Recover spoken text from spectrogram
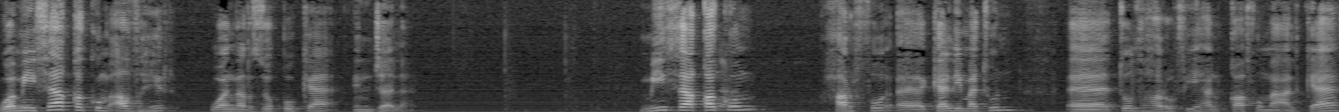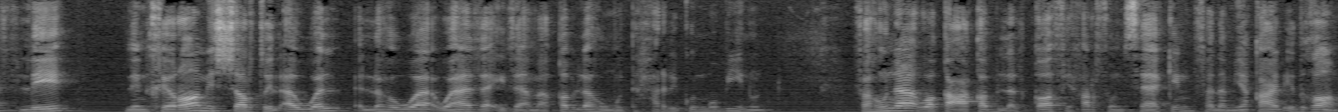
وميثاقكم أظهر ونرزقك إن جلى. ميثاقكم حرف آه، كلمة آه، تظهر فيها القاف مع الكاف. ليه؟ لانخرام الشرط الأول اللي هو وهذا إذا ما قبله متحرك مبين. فهنا وقع قبل القاف حرف ساكن فلم يقع الإدغام.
